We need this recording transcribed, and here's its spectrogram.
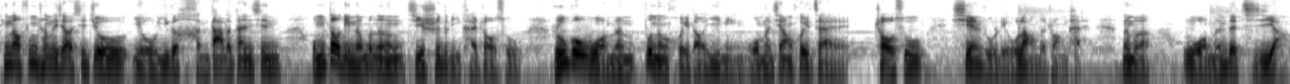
听到封城的消息，就有一个很大的担心：我们到底能不能及时的离开昭苏？如果我们不能回到伊宁，我们将会在昭苏陷入流浪的状态。那么我们的给养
